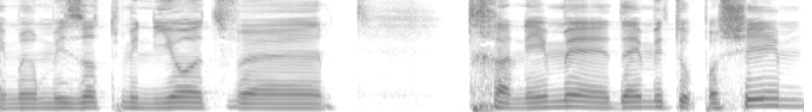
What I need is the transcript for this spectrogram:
עם רמיזות מיניות ו... תכנים אה, די מטופשים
